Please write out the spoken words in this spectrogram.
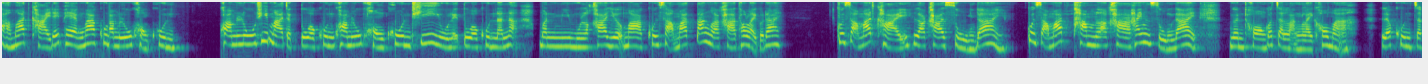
สามารถขายได้แพงมากคุณความรู้ของคุณ ความรู้ที่มาจากตัวคุณ ความรู้ของคุณที่อยู่ในตัวคุณนั้นน่ะ มันมีมูลค่าเยอะมาก คุณสามารถตั้งราคาเท่าไหร่ก็ได้ คุณสามารถขายราคาสูงได้ คุณสามารถทำราคาให้มันสูงได้ เงินทองก็จะหลั่งไหลเข้ามา แล้วคุณจะ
